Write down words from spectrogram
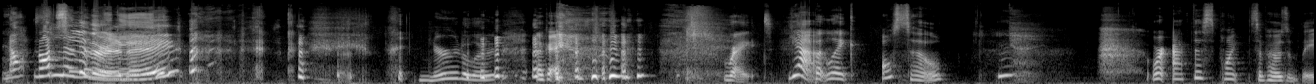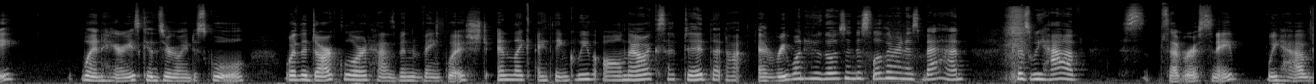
Not, not Slytherin, eh? Nerd alert. Okay. Right. Yeah. But like also we're at this point supposedly when Harry's kids are going to school where the Dark Lord has been vanquished and like I think we've all now accepted that not everyone who goes into Slytherin is bad because we have Severus Snape we have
